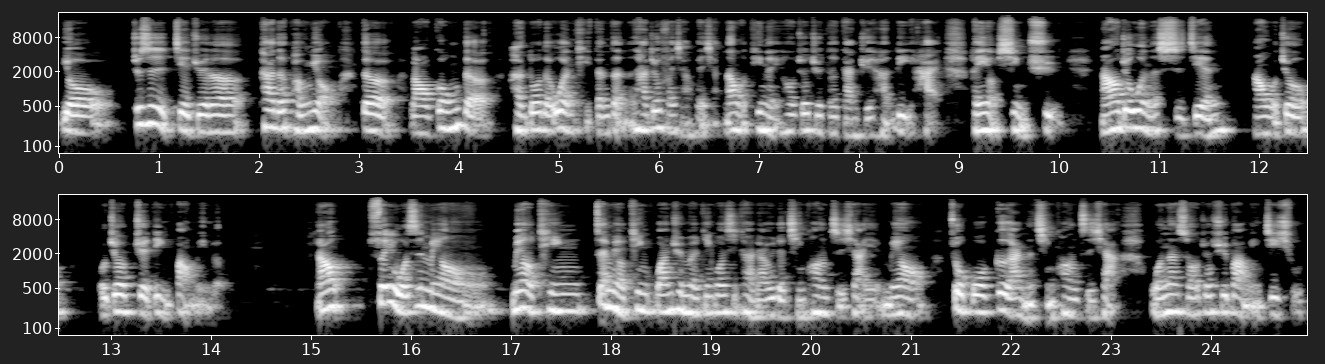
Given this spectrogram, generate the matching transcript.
有就是解决了他的朋友的老公的很多的问题等等的，他就分享分享。那我听了以后就觉得感觉很厉害，很有兴趣，然后就问了时间。然后我就我就决定报名了，然后所以我是没有没有听，在没有听完全没有听过西塔疗愈的情况之下，也没有做过个案的情况之下，我那时候就去报名基础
